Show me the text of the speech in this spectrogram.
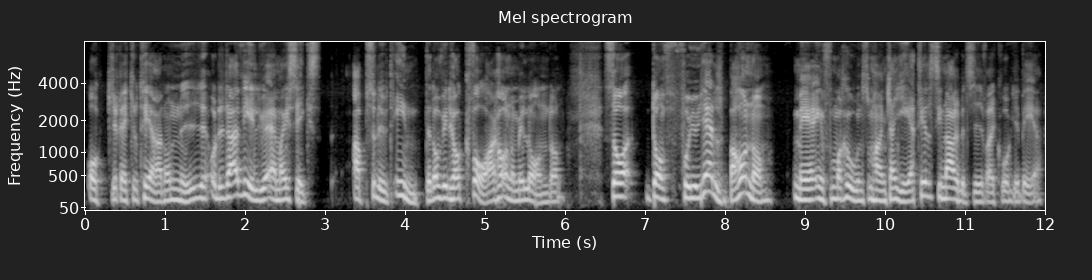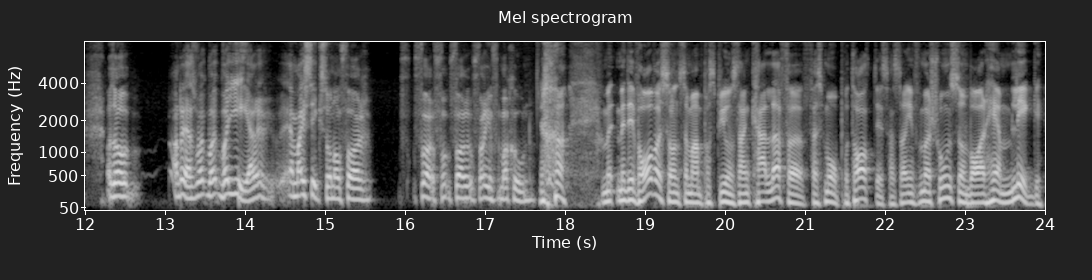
och rekryterar någon ny. Och det där vill ju MI6 absolut inte. De vill ju ha kvar honom i London. Så de får ju hjälpa honom med information som han kan ge till sin arbetsgivare KGB. Alltså, Andreas, vad, vad ger MI6 honom för, för, för, för, för information? men, men, det var väl sånt som man på Spionsland kallar för, för småpotatis, alltså information som var hemlig,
